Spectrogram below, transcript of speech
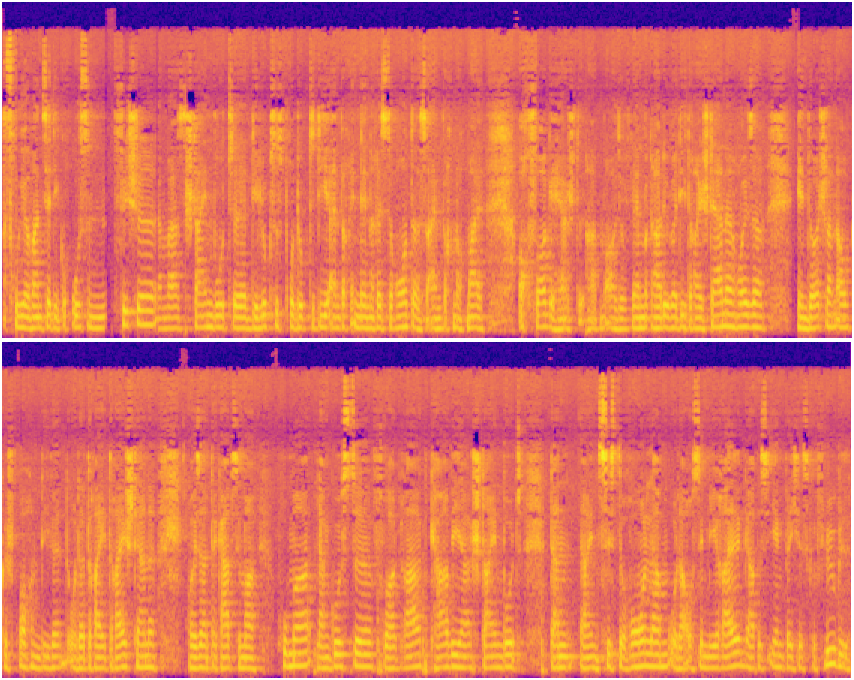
früher waren es ja die großen Fische, dann war es Steinbutt, die Luxusprodukte, die einfach in den Restaurants das einfach nochmal auch vorgeherrscht haben. Also wir haben gerade über die Drei-Sterne-Häuser in Deutschland auch gesprochen, die oder drei Drei-Sterne-Häuser, da gab es immer Hummer, Languste, Foie Gras, Kaviar, Steinbutt, dann ein Cisteron-Lamm oder aus dem Miral gab es irgendwelches Geflügel.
